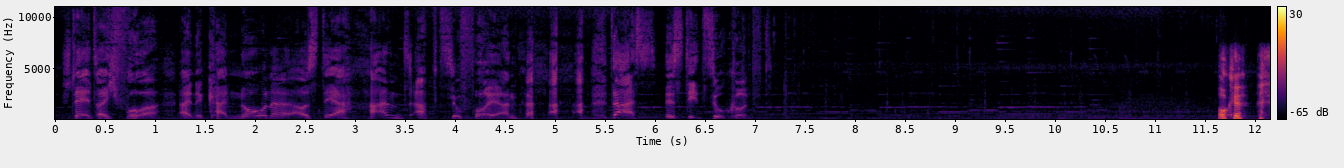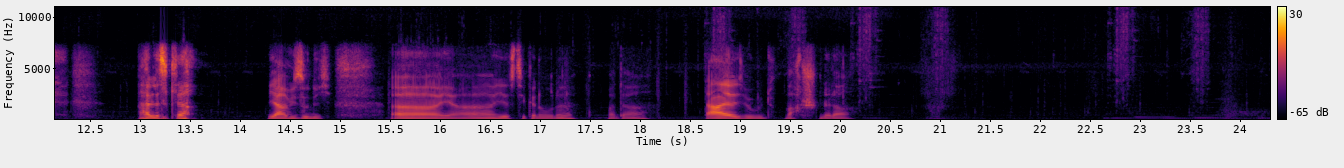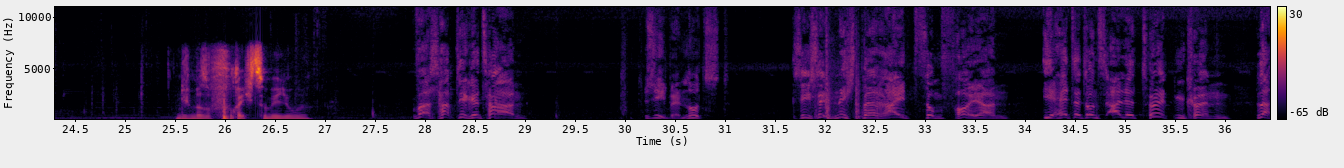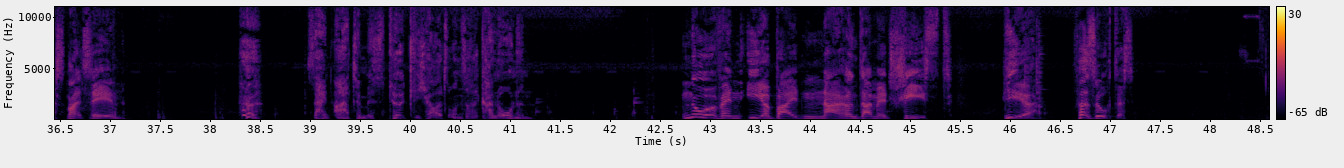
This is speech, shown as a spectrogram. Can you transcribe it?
Stellt euch vor, eine Kanone aus der Hand abzufeuern. das ist die Zukunft. Okay. Alles klar. Ja, wieso nicht? Äh, ja, hier ist die Kanone. Guck mal da. Da, gut, mach schneller. Nicht mehr so frech zu mir, Junge. Was habt ihr getan? Sie benutzt. Sie sind nicht bereit zum Feuern. Ihr hättet uns alle töten können. Lasst mal sehen. Sein Atem ist tödlicher als unsere Kanonen. Nur wenn ihr beiden Narren damit schießt. Hier, versucht es.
